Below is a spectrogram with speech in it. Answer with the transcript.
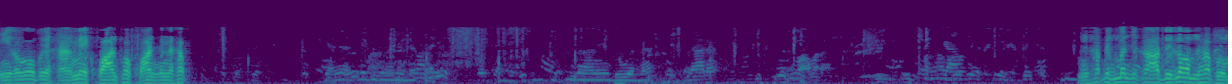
นี่เราก็ไปหาแม่ควานพ่อควานกันนะครับนี่ครับเป็นบรรยากาศโดยรอบนะครับ ผม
